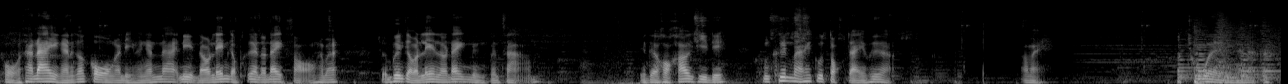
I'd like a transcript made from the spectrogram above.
โถถ้าได้อย่างนั้นก็โกงอะดิงั้นได้นี่เราเล่นกับเพื่อนเราได้อีกสองใช่ไหมชวนเพื่อนกลับมาเล่นเราได้อีกหนึ่งเป็นสามเดี๋ยวเดี๋ยวขอเข้าอีกทีดิมึงขึ้นมาให้กูตกใจเพื่อ เอาใหม่ช่วยอะไรอย่างนั้นอะ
